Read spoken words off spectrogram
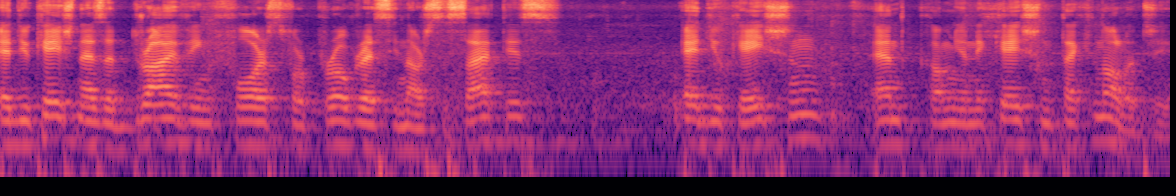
education as a driving force for progress in our societies, education and communication technology.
